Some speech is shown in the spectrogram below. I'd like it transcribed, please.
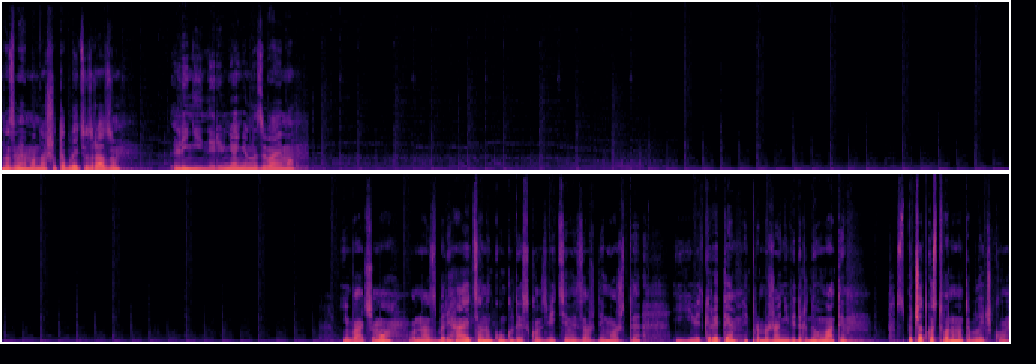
Назвемо нашу таблицю зразу. Лінійне рівняння називаємо. І бачимо, вона зберігається на Google диску. Звідси ви завжди можете її відкрити і при бажанні відредагувати. Спочатку створимо табличку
